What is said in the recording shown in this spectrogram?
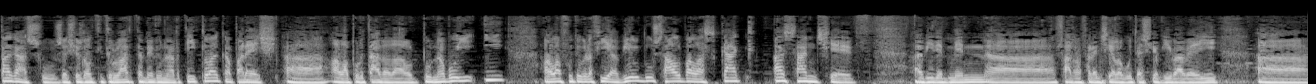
Pegasus. Això és el titular també d'un article que apareix eh, a la portada portada del punt avui i a la fotografia Bildu salva l'escac a Sánchez. Evidentment eh, fa referència a la votació que hi va haver ahir eh,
